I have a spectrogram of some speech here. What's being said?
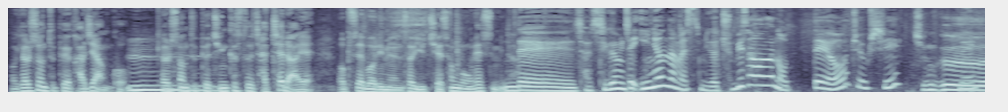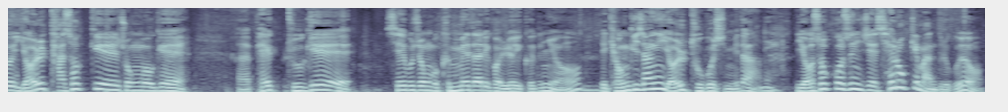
어, 결선 투표에 가지 않고 음. 결선 투표 징크스 자체를 아예 없애버리면서 유치에 성공을 했습니다. 네. 자 지금 이제 2년 남았습니다. 준비 상황은 어때요, 최욱 씨? 지금 그 네. 15개 종목에 102개 세부 종목 금메달이 걸려 있거든요. 이제 경기장이 12곳입니다. 네. 여섯 곳은 이제 새롭게 만들고요.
